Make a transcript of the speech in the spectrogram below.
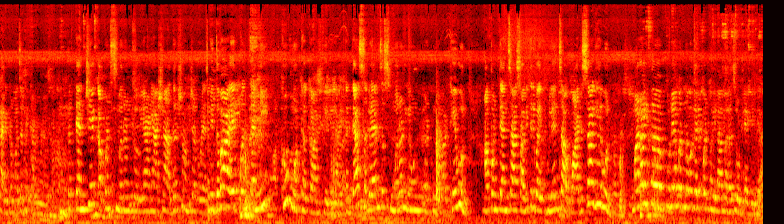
कार्यक्रमाचं ठिकाण मिळालं तर त्यांचे एक आपण स्मरण करूया आणि अशा आदर्श आमच्या डोळ्यात विधवा आहेत पण त्यांनी खूप मोठं काम केलेलं आहे. तर त्या सगळ्यांचं स्मरण घेऊन ठेवून आपण त्यांचा सावित्रीबाई फुलेंचा वारसा घेऊन मला इथं पुण्यामधनं वगैरे पण महिला मला जोडल्या गेल्या.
